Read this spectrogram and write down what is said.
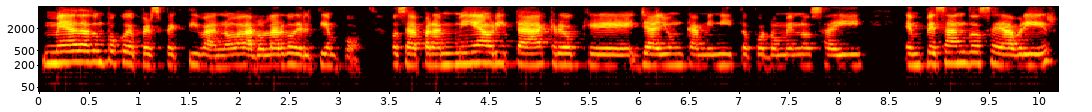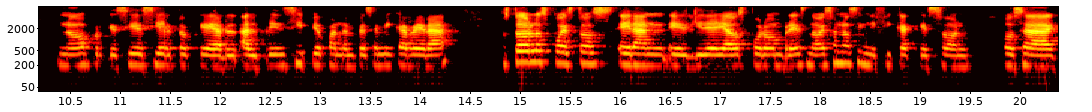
me ha dado un poco de perspectiva, ¿no? A lo largo del tiempo. O sea, para mí ahorita creo que ya hay un caminito, por lo menos ahí empezándose a abrir, ¿no? Porque sí es cierto que al, principio, cuando empecé mi carrera, pues todos los puestos eran eh, liderados por hombres, ¿no? Eso no significa que son, o sea,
